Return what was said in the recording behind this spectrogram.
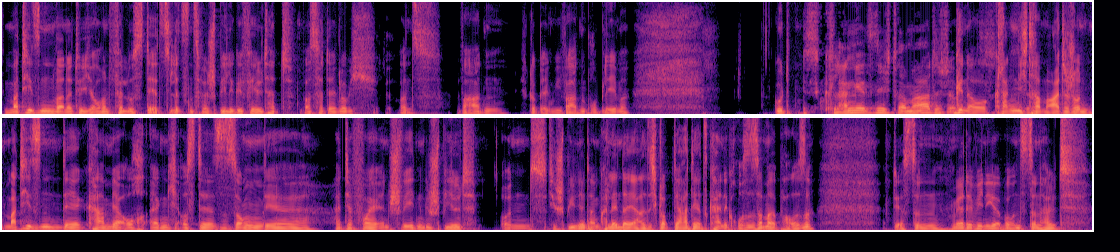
Mattisen war natürlich auch ein Verlust, der jetzt die letzten zwei Spiele gefehlt hat. Was hat er, glaube ich, waren's Waden? Ich glaube irgendwie Wadenprobleme. Gut. Es klang jetzt nicht dramatisch. Genau, klang nicht dramatisch. Und Mattisen, der kam ja auch eigentlich aus der Saison, der hat ja vorher in Schweden gespielt und die spielen ja da im Kalenderjahr. Also ich glaube, der hatte jetzt keine große Sommerpause. Der ist dann mehr oder weniger bei uns dann halt,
